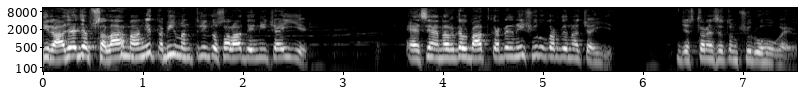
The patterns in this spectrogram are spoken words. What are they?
कि राजा जब सलाह मांगे तभी मंत्री को सलाह देनी चाहिए। ऐसे अनर्गल बात करने नहीं शुरू कर देना चाहिए, जिस तरह से तुम शुरू हो गए हो।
